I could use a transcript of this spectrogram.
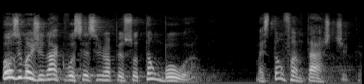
Vamos imaginar que você seja uma pessoa tão boa, mas tão fantástica,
